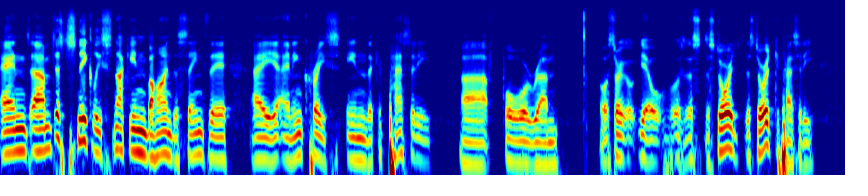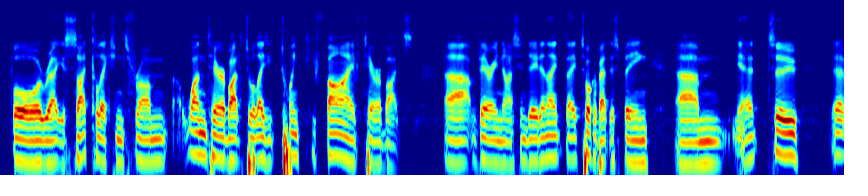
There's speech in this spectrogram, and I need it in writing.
And um, just sneakily snuck in behind the scenes there a, an increase in the capacity for, um, or sorry, yeah, the storage the storage capacity for your site collections from one terabyte to a lazy 25 terabytes. Uh, very nice indeed. And they, they talk about this being um, to uh,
